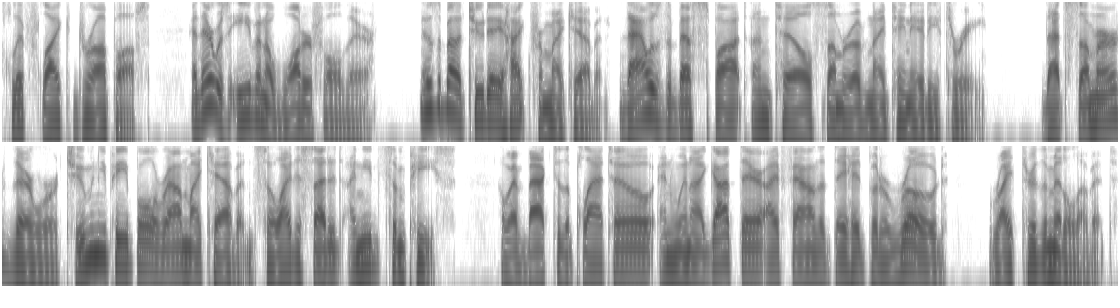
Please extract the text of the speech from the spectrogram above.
cliff like drop offs. And there was even a waterfall there. It was about a two day hike from my cabin. That was the best spot until summer of 1983. That summer, there were too many people around my cabin, so I decided I needed some peace. I went back to the plateau, and when I got there, I found that they had put a road right through the middle of it.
